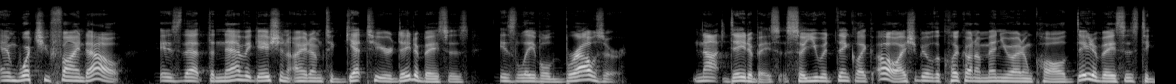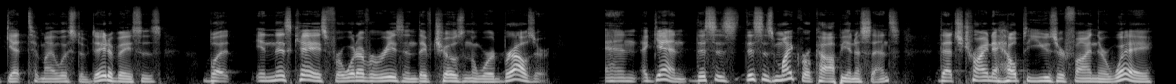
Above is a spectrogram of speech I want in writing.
And what you find out is that the navigation item to get to your databases is labeled browser, not databases. So you would think like, oh, I should be able to click on a menu item called databases to get to my list of databases, but in this case, for whatever reason, they've chosen the word browser. And again, this is this is microcopy in a sense that's trying to help the user find their way.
